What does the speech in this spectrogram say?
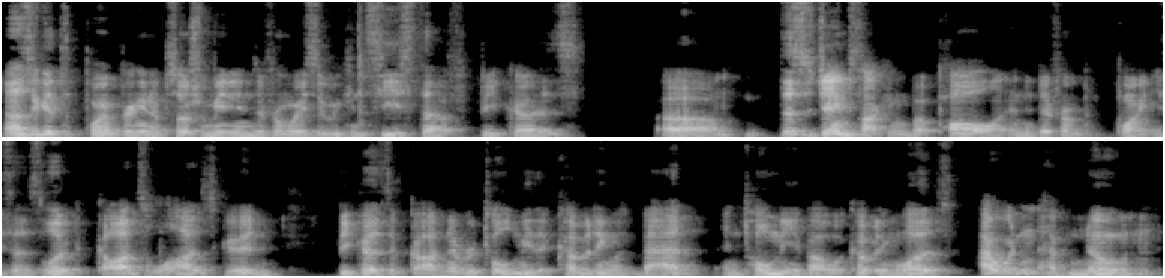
As I get to the point bringing up social media in different ways that we can see stuff because um, this is James talking, but Paul in a different point, he says, look, God's law is good because if God never told me that coveting was bad and told me about what coveting was, I wouldn't have known.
